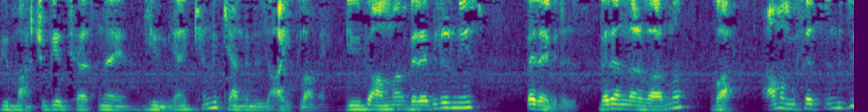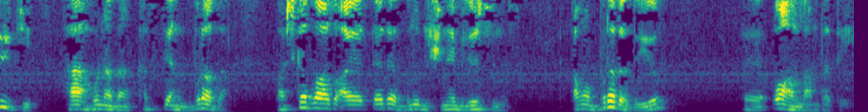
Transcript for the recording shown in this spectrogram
bir mahcubiyet içerisine girmeyen kendi kendinizi ayıplamayın gibi bir anlam verebilir miyiz? Verebiliriz. Verenler var mı? Var. Ama müfessirimiz diyor ki ha hunadan kasıt yani burada. Başka bazı ayetlerde bunu düşünebilirsiniz. Ama burada diyor e, o anlamda değil.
